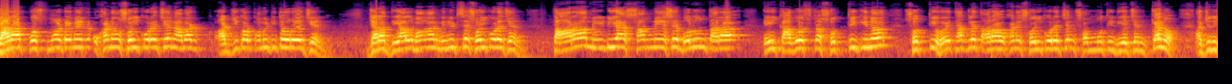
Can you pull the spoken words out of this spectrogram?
যারা পোস্টমর্টেমের ওখানেও সই করেছেন, আবার আরজিকর কমিটিতেও রয়েছেন, যারা দেয়াল ভাঙার মিনিটসে সই করেছেন, তারা মিডিয়ার সামনে এসে বলুন তারা এই কাগজটা সত্যি কিনা, সত্যি হয়ে থাকলে তারা ওখানে সই করেছেন, সম্মতি দিয়েছেন কেন? আর যদি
